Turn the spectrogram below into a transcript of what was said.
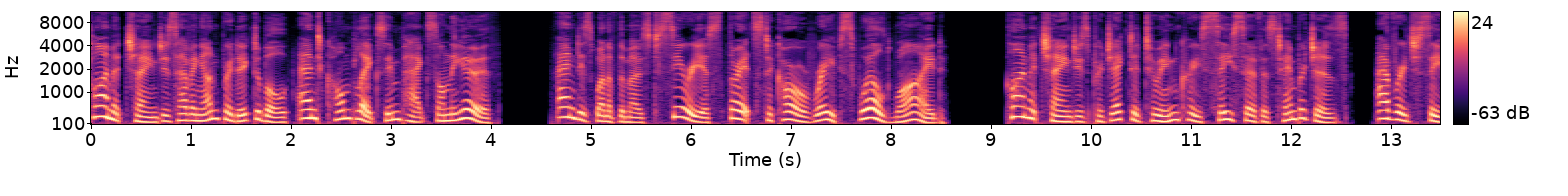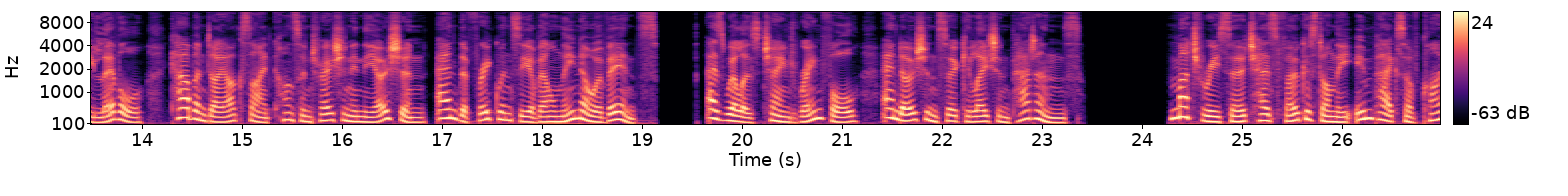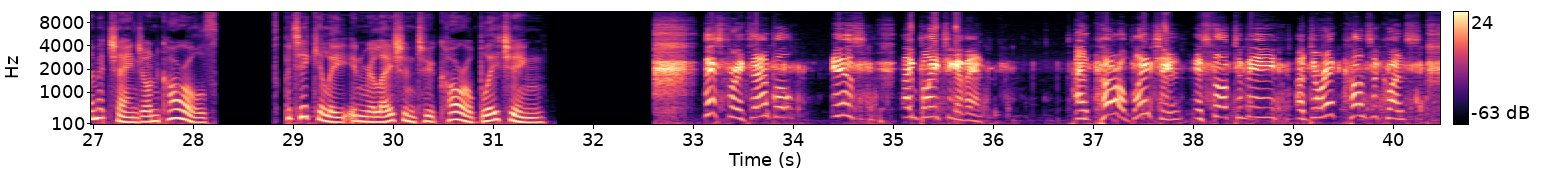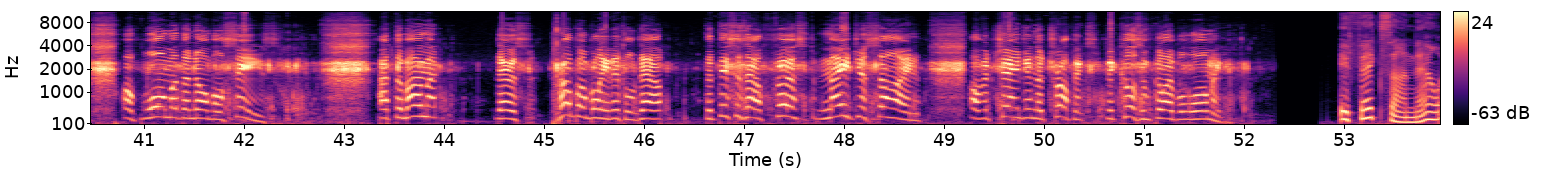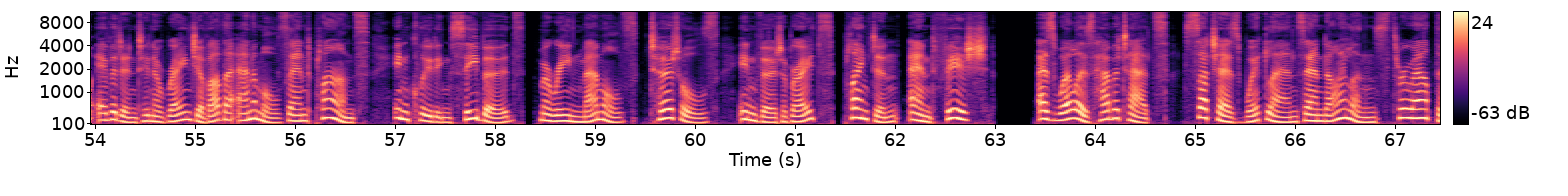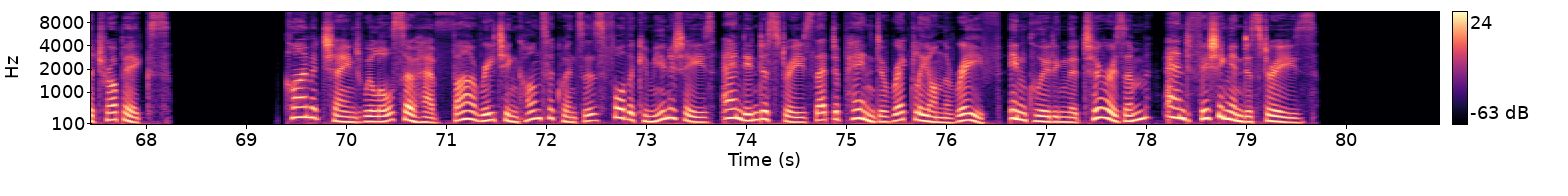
Climate change is having unpredictable and complex impacts on the Earth and is one of the most serious threats to coral reefs worldwide. Climate change is projected to increase sea surface temperatures, average sea level, carbon dioxide concentration in the ocean, and the frequency of El Nino events, as well as change rainfall and ocean circulation patterns. Much research has focused on the impacts of climate change on corals, particularly in relation to coral bleaching. This, for example, is a bleaching event. And coral bleaching is thought to be a direct consequence of warmer than normal seas. At the moment, there is probably little doubt that this is our first major sign of a change in the tropics because of global warming. Effects are now evident in a range of other animals and plants, including seabirds, marine mammals, turtles, invertebrates, plankton, and fish, as well as habitats such as wetlands and islands throughout the tropics. Climate change will also have far reaching consequences for the communities and industries that depend directly on the reef, including the tourism and fishing industries.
